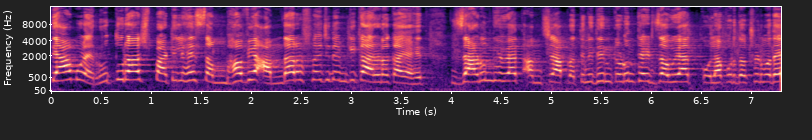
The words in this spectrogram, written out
त्यामुळे ऋतुराज पाटील हे संभाव्य आमदार असण्याची नेमकी कारणं काय आहेत? जाणून घेऊयात आमच्या प्रतिनिधींकडून. थेट जाऊयात कोल्हापूर दक्षिणमध्ये.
